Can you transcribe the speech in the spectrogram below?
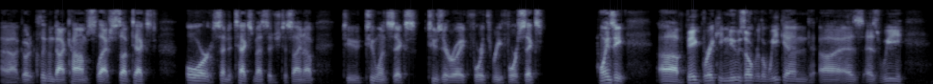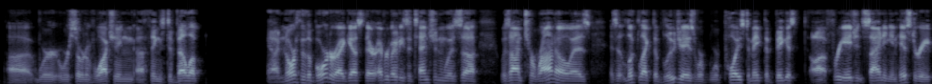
Uh, go to cleveland.com slash subtext or send a text message to sign up to 216-208-4346. Hoynesy, uh, big breaking news over the weekend uh, as as we uh, were, were sort of watching uh, things develop uh, north of the border. I guess there everybody's attention was uh, was on Toronto as as it looked like the Blue Jays were, were poised to make the biggest uh, free agent signing in history.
